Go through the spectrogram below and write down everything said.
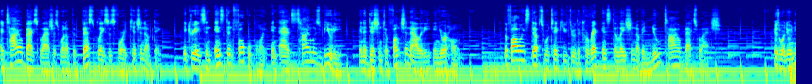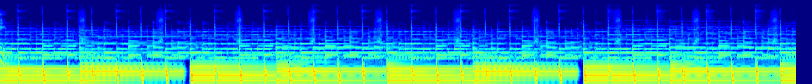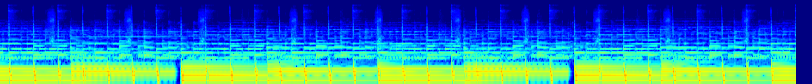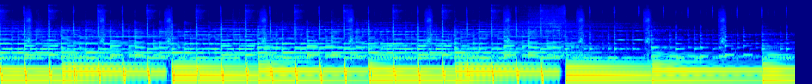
A tile backsplash is one of the best places for a kitchen update. It creates an instant focal point and adds timeless beauty in addition to functionality in your home. The following steps will take you through the correct installation of a new tile backsplash. Here's what you'll need.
